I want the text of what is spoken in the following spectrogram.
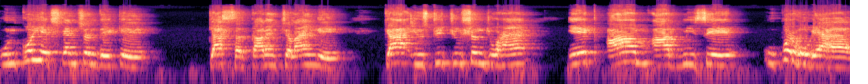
उनको ही एक्सटेंशन देके क्या सरकारें चलाएँगे? क्या इंस्टीट्यूशन जो है एक आम आदमी से ऊपर हो गया है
